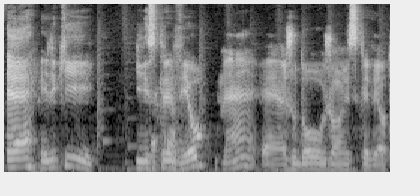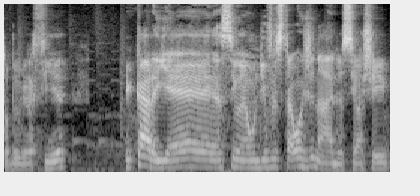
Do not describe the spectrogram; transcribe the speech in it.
É, ele que, que escreveu, né? É, ajudou o João a escrever a autobiografia. E, cara, e é assim, é um livro extraordinário, assim, eu achei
